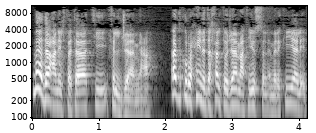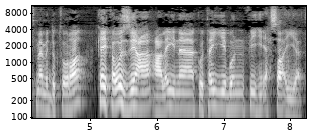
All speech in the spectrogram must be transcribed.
ماذا عن الفتاة في الجامعة؟ أذكر حين دخلت جامعة هيوستن الأمريكية لإتمام الدكتوراه كيف وزع علينا كتيب فيه إحصائيات.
